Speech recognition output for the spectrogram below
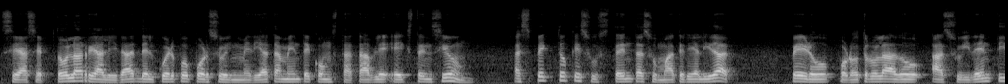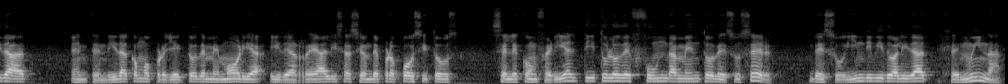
Se aceptó la realidad del cuerpo por su inmediatamente constatable extensión, aspecto que sustenta su materialidad, pero, por otro lado, a su identidad, entendida como proyecto de memoria y de realización de propósitos, se le confería el título de fundamento de su ser, de su individualidad genuina,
